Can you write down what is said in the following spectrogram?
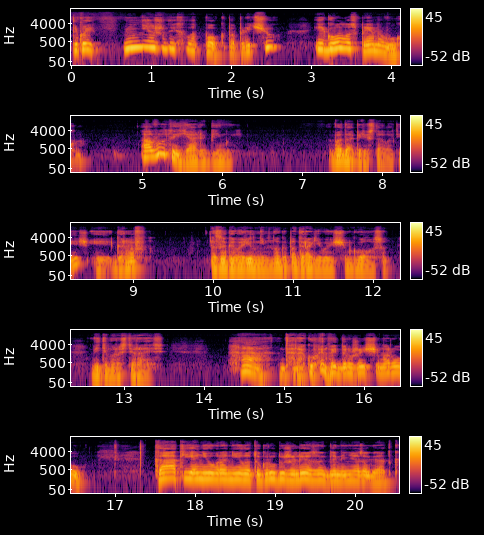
такой нежный хлопок по плечу и голос прямо в ухо. А вот и я, любимый. Вода перестала течь, и граф заговорил немного подрагивающим голосом, видимо, растираясь. «Ха, дорогой мой дружище Марул, как я не уронил эту груду железа, для меня загадка.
